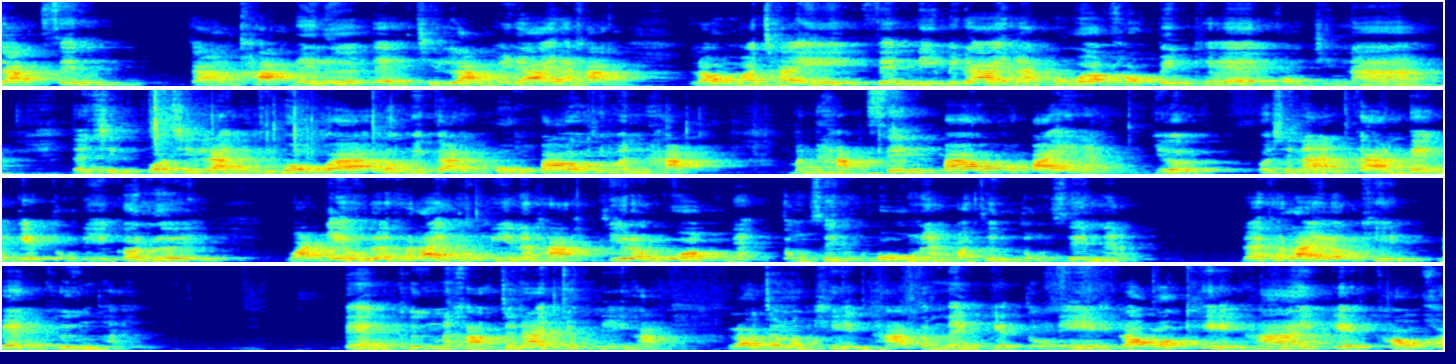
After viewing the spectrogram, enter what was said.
จากเส้นกลางขาได้เลย แต่ชิ้นหลังไม่ได้นะคะ เรามาใช้เส้นนี้ไม่ได้นะ เพราะว่าเขาเป็นแค่ของชิ้นหน้า แต่ชิ้นพราะชิ้นหลังอย่างที่บอกว่าเรามีการโค้งเป้าที่มันหัก มันหักเส้นเป้าเข้าไปเนี่ยเยอะ เพราะฉะนั้นการแบ่งเกตตรงนี้ก็เลยวัดเอวได้เท่าไหร่ตรงนี้นะคะ ที่เราบวกเนี่ยตรงเส้นโค้งเนี่ยมาถึงตรงเส้นเนี่ยได้เท่าไหร่เราขีดแบ่งครึ่งค่ะ แบ่งครึ่งนะคะ จะได้จุดนี้ค่ะ เราจะมาขีดหาตำแหน่งเกตตรงนี้ เราก็ขีดให้เกตเขาข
